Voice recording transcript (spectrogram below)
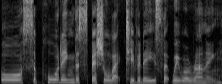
or supporting the special activities that we were running.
